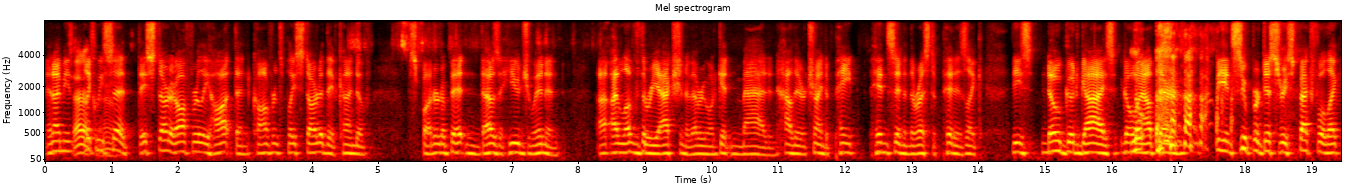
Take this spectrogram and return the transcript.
And I mean, Shout like we them. said, they started off really hot. Then conference play started. They've kind of sputtered a bit, and that was a huge win. And I, I loved the reaction of everyone getting mad and how they were trying to paint Hinson and the rest of Pitt as like these no good guys going No. out there and being super disrespectful. Like,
